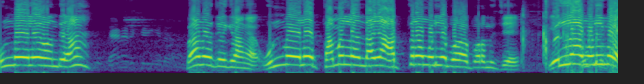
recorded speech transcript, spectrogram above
உண்மையிலே வந்து ஆ பேனர் கிழிக்கிறாங்க உண்மையிலே தமிழ்ல இருந்தாங்க அத்தனை மொழியும் பிறந்துச்சு. எல்லா மொழியுமே.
